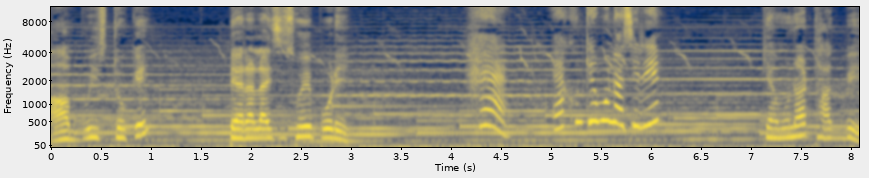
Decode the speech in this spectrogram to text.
আব্বু স্ট্রোকে প্যারালাইসিস হয়ে পড়ে। হ্যাঁ এখন কেমন আছে রে? কেমন আর থাকবে?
